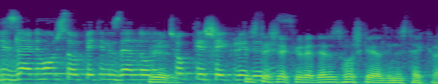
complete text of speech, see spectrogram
Bizler de hoş sohbetinizden dolayı Evet. çok teşekkür ederiz. Biz teşekkür ederiz. Hoş geldiniz tekrar.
